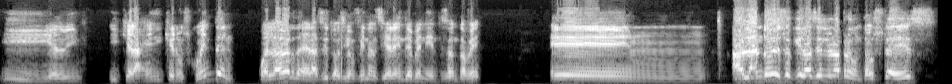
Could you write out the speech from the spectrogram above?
y, que la gente que nos cuenten cuál es la verdadera situación financiera Independiente Santa Fe. Eh, hablando de eso, quiero hacerle una pregunta a ustedes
